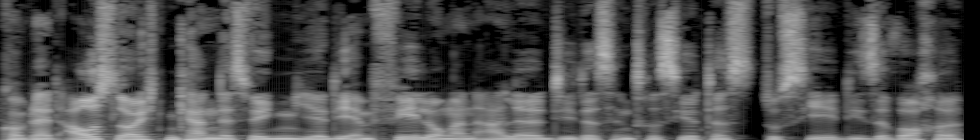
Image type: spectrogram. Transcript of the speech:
komplett ausleuchten kann. Deswegen hier die Empfehlung an alle, die das interessiert, das Dossier diese Woche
